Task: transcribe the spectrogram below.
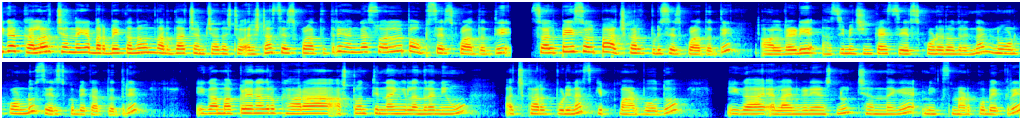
ಈಗ ಕಲರ್ ಚೆನ್ನಾಗೆ ಬರ್ಬೇಕಂದ್ರೆ ಒಂದು ಅರ್ಧ ಚಮಚದಷ್ಟು ಅರಿಶಿನ ಸೇರಿಸ್ಕೊಳತ್ತೈತಿ ಹಂಗೆ ಸ್ವಲ್ಪ ಉಪ್ಪು ಸೇರಿಸ್ಕೊಳತ್ತೈತಿ ಸ್ವಲ್ಪ ಸ್ವಲ್ಪ ಅಚ್ಕಾರದ ಪುಡಿ ಸೇರಿಸ್ಕೊಳತ್ತೈತಿ ಆಲ್ರೆಡಿ ಹಸಿಮೆಣ್ಸಿನ್ಕಾಯಿ ಸೇರಿಸ್ಕೊಂಡಿರೋದ್ರಿಂದ ನೋಡಿಕೊಂಡು ಸೇರಿಸ್ಕೋಬೇಕಾಗ್ತತ್ರಿ. ಈಗ ಮಕ್ಕಳೇನಾದರೂ ಖಾರ ಅಷ್ಟೊಂದು ತಿನ್ನಂಗಿಲ್ಲ ಅಂದ್ರೆ ನೀವು ಅಚ್ಕಾರದ ಪುಡಿನ ಸ್ಕಿಪ್ ಮಾಡ್ಬೋದು. ಈಗ ಎಲ್ಲ ಇಂಗ್ರೀಡಿಯೆಂಟ್ಸ್ನು ಚೆನ್ನಾಗೆ ಮಿಕ್ಸ್ ಮಾಡ್ಕೋಬೇಕ್ರಿ.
